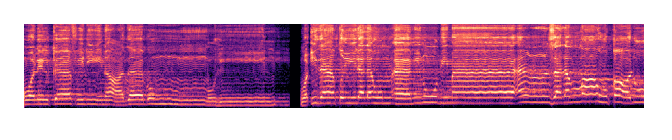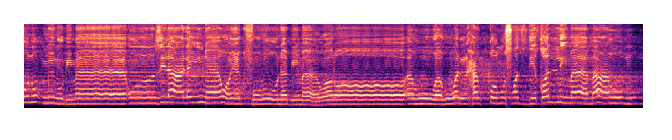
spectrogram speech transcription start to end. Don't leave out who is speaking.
Speaker 1: وللكافرين عذاب مهين. وإذا قيل لهم آمنوا بما أنزل الله قالوا نؤمن بما أنزل علينا ويكفرون بما وراءه وهو الحق مصدقا لما معهم ۖ.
